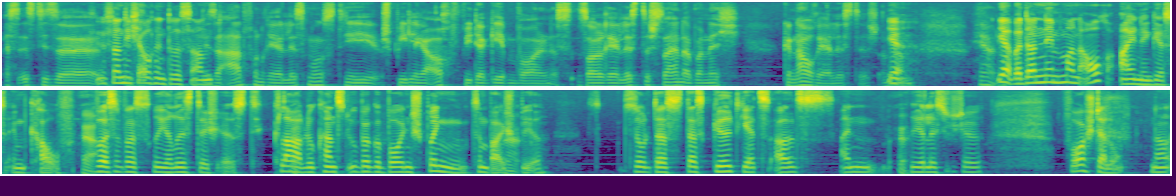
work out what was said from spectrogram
es ist diese. das fand ich diese, auch interessant. Diese Art von Realismus, die Spiele ja auch wiedergeben wollen. Es soll realistisch sein, aber nicht genau realistisch. Und Ja. Dann, ja, Ja, aber dann nimmt man auch einiges im Kauf, Ja. was, was realistisch ist. Klar, du kannst über Gebäuden springen, zum Beispiel. So, das, das gilt jetzt als eine realistische Vorstellung. Ne?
